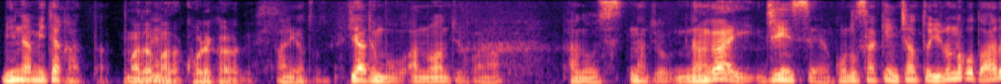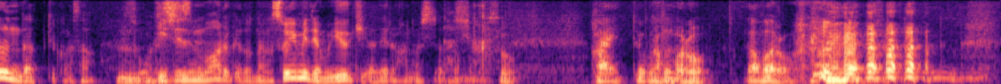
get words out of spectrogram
みんな見たかったね。まだまだこれからです、ありがとうございます。いやでもあのなんていうのかなあのすなんていうの長い人生のこの先にちゃんといろんなことあるんだっていうかさ、うん。オキシズムもあるけどなんかそういう意味でも勇気が出る話だと思う。はい。ということで。頑張ろ頑張ろう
